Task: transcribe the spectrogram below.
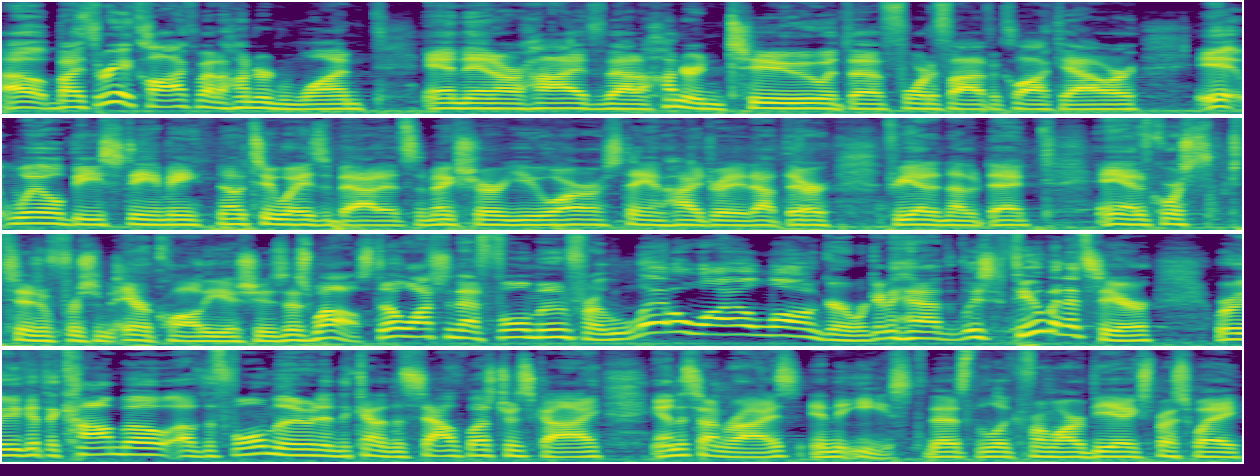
uh, by 3 o'clock, about 101, and then our high of about 102 at the 4 to 5 o'clock hour. It will be steamy, no two ways about it. So make sure you are staying hydrated out there for yet another day. And of course, potential for some air quality issues as well. Still watching that full moon for a little while longer. We're going to have at least a few minutes here where you get the combo of the full moon and the kind of the southwestern sky and the sunrise in the east. That's the look from our BA Express Expressway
